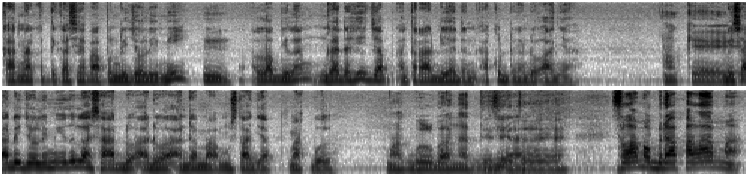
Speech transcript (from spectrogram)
Karena ketika siapa pun dijolimi, Hmm. Allah bilang nggak ada hijab antara dia dan aku dengan doanya. Oke. Di saat dijolimi itulah saat doa-doa anda mustajab, makbul. Makbul banget di situ ya. Selama berapa lama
